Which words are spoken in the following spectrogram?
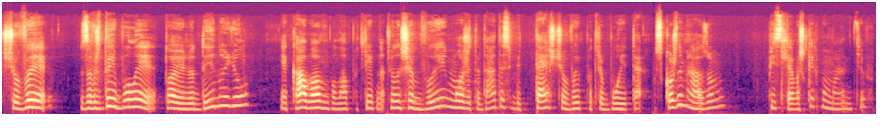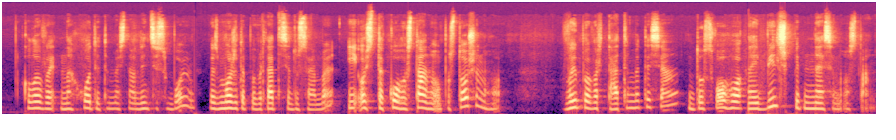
що ви завжди були тою людиною, яка вам була потрібна. Що лише ви можете дати собі те, що ви потребуєте. З кожним разом, після важких моментів, коли ви знаходитимесь наодинці з собою, ви зможете повертатися до себе, і ось такого стану опустошеного ви повертатиметеся до свого найбільш піднесеного стану.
